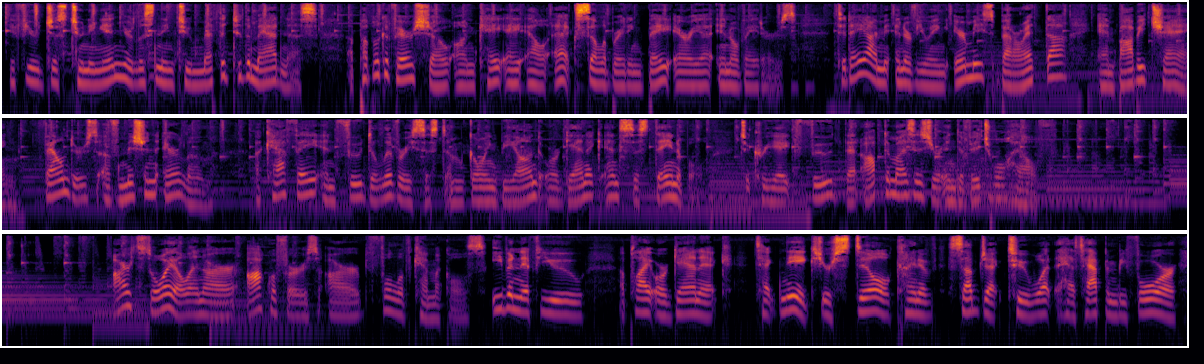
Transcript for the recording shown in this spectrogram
If you're just tuning in, you're listening to Method to the Madness, a public affairs show on KALX celebrating Bay Area innovators. Today I'm interviewing Yrmis Barroeta and Bobby Chang, founders of Mission Heirloom, a cafe and food delivery system going beyond organic and sustainable to create food that optimizes your individual health. Our soil and our aquifers are full of chemicals. Even if you apply organic techniques, you're still kind of subject to what has happened before.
